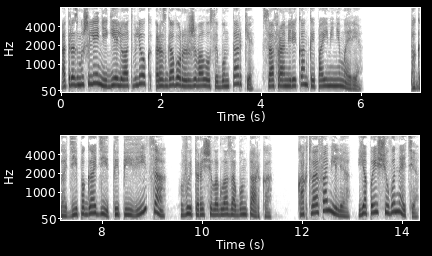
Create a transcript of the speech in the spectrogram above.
От размышлений Гелю отвлек разговор рыжеволосой бунтарки с афроамериканкой по имени Мэри. «Погоди, погоди, ты певица?» — вытаращила глаза бунтарка. «Как твоя фамилия? Я поищу в инете».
